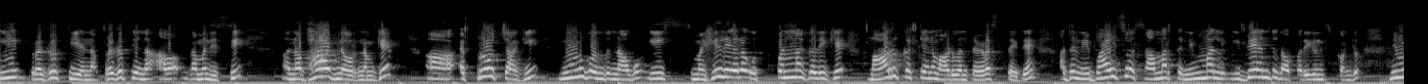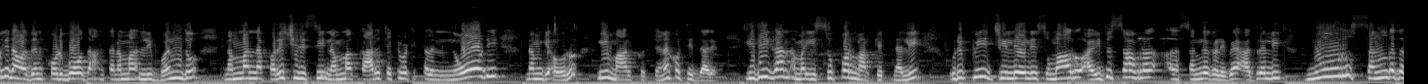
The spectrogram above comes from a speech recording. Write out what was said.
ಈ ಪ್ರಗತಿಯನ್ನ ಪ್ರಗತಿಯನ್ನ ಗಮನಿಸಿ ನಭಾಡ್ನವ್ರು ನಮ್ಗೆ ಅಪ್ರೋಚ್ ಆಗಿ ನಿಮಗೊಂದು ನಾವು ಈ ಮಹಿಳೆಯರ ಉತ್ಪನ್ನಗಳಿಗೆ ಮಾರುಕಟ್ಟೆಯನ್ನು ಮಾಡುವಂತ ವ್ಯವಸ್ಥೆ ಇದೆ. ಅದನ್ನು ನಿಭಾಯಿಸುವ ಸಾಮರ್ಥ್ಯ ನಿಮ್ಮಲ್ಲಿ ಇದೆ ಎಂದು ನಾವು ಪರಿಗಣಿಸಿಕೊಂಡು ನಿಮಗೆ ನಾವು ಅದನ್ನು ಕೊಡ್ಬೋದಾ ಅಂತ ನಮ್ಮಲ್ಲಿ ಬಂದು ನಮ್ಮನ್ನ ಪರಿಶೀಲಿಸಿ, ನಮ್ಮ ಕಾರ್ಯಚಟುವಟಿಕೆಗಳನ್ನು ನೋಡಿ ನಮಗೆ ಅವರು ಈ ಮಾರುಕಟ್ಟೆಯನ್ನು ಕೊಟ್ಟಿದ್ದಾರೆ. ಇದೀಗ ನಮ್ಮ ಈ ಸೂಪರ್ ಮಾರ್ಕೆಟ್ನಲ್ಲಿ ಉಡುಪಿ ಜಿಲ್ಲೆಯಲ್ಲಿ ಸುಮಾರು ಐದು ಸಾವಿರ ಸಂಘಗಳಿವೆ. ಅದರಲ್ಲಿ ನೂರು ಸಂಘದ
